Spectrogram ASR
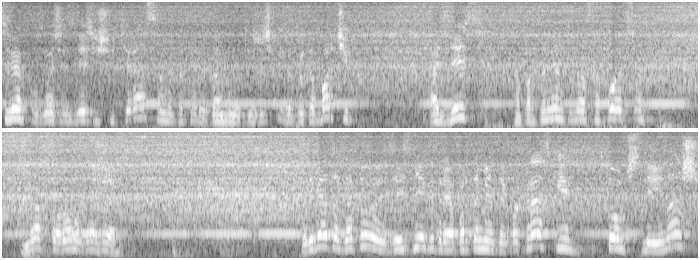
Сверху, значит, здесь еще терраса, на которой там будут лежачки, какой-то барчик. А здесь апартамент у нас находится на втором этаже. Ребята готовят здесь некоторые апартаменты покраски, в том числе и наш.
